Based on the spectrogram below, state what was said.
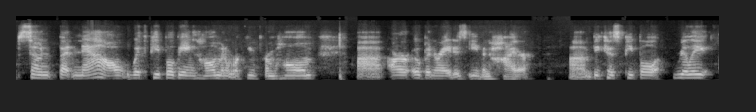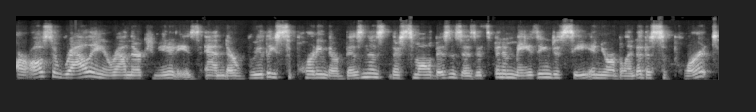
so, but now with people being home and working from home, uh, our open rate is even higher. Um, because people really are also rallying around their communities and they're really supporting their business, their small businesses. It's been amazing to see in Yorba Linda the support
